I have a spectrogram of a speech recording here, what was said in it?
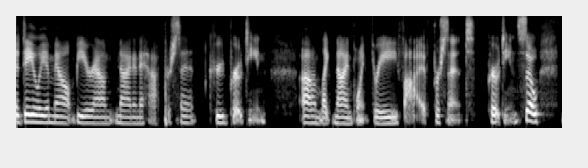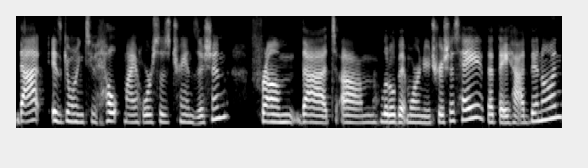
the daily amount be around 9.5% crude protein, um, like 9.35% protein. So that is going to help my horses transition from that um, little bit more nutritious hay that they had been on,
